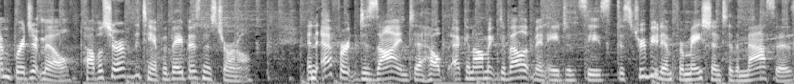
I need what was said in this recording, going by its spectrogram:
I'm Bridget Mill, publisher of the Tampa Bay Business Journal. An effort designed to help economic development agencies distribute information to the masses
